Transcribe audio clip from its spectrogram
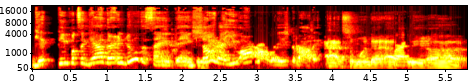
get people together and do the same thing. Show that you are outraged about it. I had someone that actually, right. uh,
